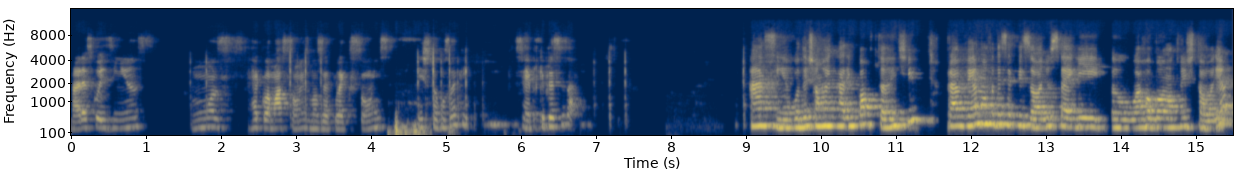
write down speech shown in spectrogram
Várias coisinhas, umas reclamações, umas reflexões. E estamos aqui, sempre que precisar. Ah, sim, eu vou deixar um recado importante. Para ver a nota desse episódio, segue o arroba Nota História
